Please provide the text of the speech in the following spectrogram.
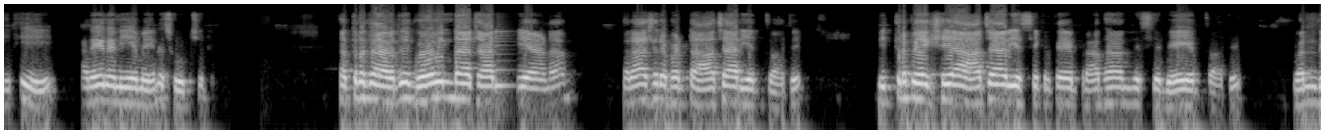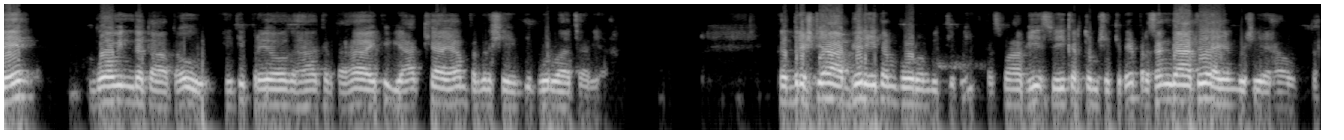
इति अनेन नियमेन सूच्यते। तत्र तावत् गोविन्दाचार्याणां पराशरभट्ट आचार्यत्वात् मित्रपेक्षया आचार्यस्य कृते प्राधान्यस्य देयत्वात्, वंदे गोविन्दतातौ इति प्रयोगः कृतः इति व्याख्यायां प्रदर्शयन्ति पूर्वाचार्याः। तद्दृष्ट्या अभ्यर्हितं पूर्वम् इत्यपि अस्माभिः स्वीकर्तुं शक्यते। प्रसङ्गात् अयं विषयः उक्तः।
